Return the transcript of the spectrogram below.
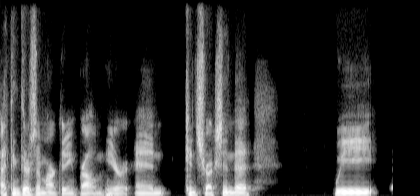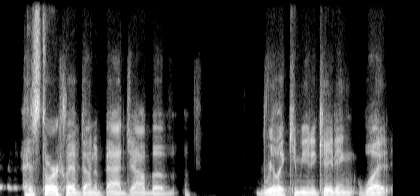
I think there's a marketing problem here in construction that we historically have done a bad job of really communicating what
